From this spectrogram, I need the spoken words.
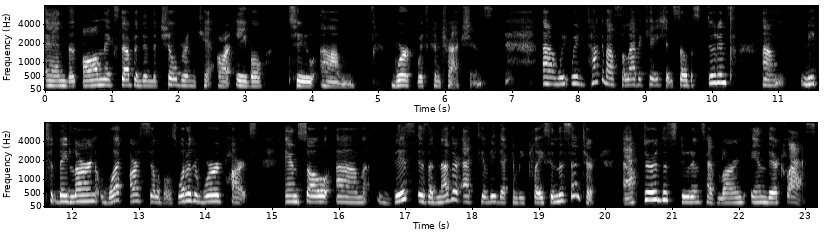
and the, all mixed up. And then the children can, are able to um, work with contractions. Um, we, we talk about syllabication. So the students um, need to, they learn what are syllables, what are the word parts. And so um, this is another activity that can be placed in the center after the students have learned in their class.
